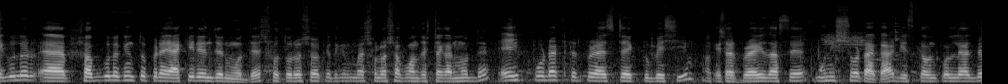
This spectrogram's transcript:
এগুলোর সবগুলো কিন্তু প্রায় একই রেঞ্জের মধ্যে সতেরোশো কিংবা ষোলোশো পঞ্চাশ টাকার মধ্যে। এই প্রোডাক্টের প্রাইসটা একটু বেশি। আচ্ছা। এটার প্রাইস আছে উনিশশো টাকা ডিসকাউন্ট করলে আসবে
